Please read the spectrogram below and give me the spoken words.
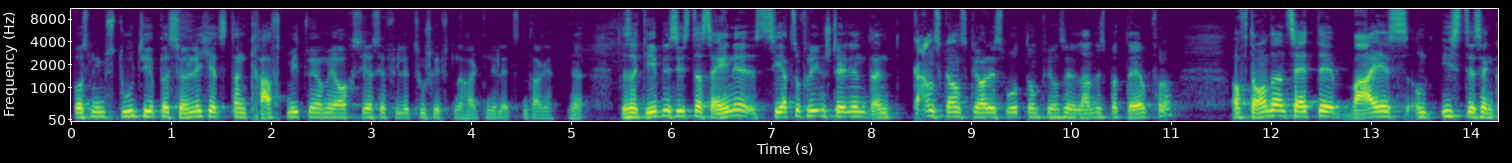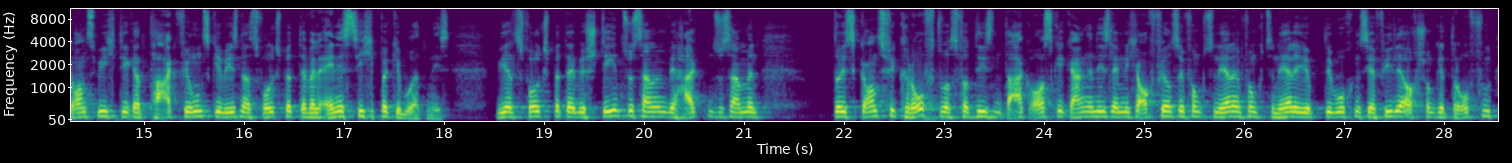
Was nimmst du dir persönlich jetzt an Kraft mit? Wir haben ja auch sehr, sehr viele Zuschriften erhalten die letzten Tage. Ja. Das Ergebnis ist das eine, sehr zufriedenstellend, ein ganz, ganz klares Votum für unsere Landesparteiobfrau. Auf der anderen Seite war es und ist es ein ganz wichtiger Tag für uns gewesen als Volkspartei, weil eines sichtbar geworden ist. Wir als Volkspartei, wir stehen zusammen, wir halten zusammen. Da ist ganz viel Kraft, was von diesem Tag ausgegangen ist, nämlich auch für unsere Funktionäre und Funktionäre. Ich habe die Wochen sehr viele auch schon getroffen.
